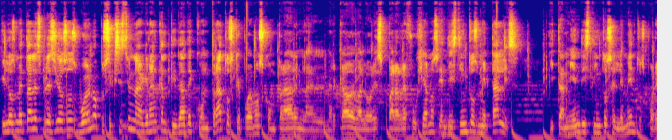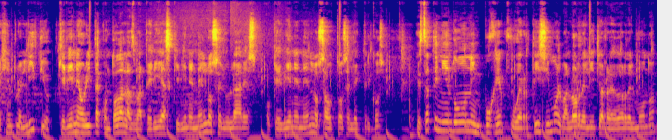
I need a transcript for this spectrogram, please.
Y los metales preciosos, bueno, pues existe una gran cantidad de contratos que podemos comprar en el mercado de valores para refugiarnos en distintos metales y también distintos elementos, por ejemplo el litio, que viene ahorita con todas las baterías que vienen en los celulares o que vienen en los autos eléctricos, está teniendo un empuje fuertísimo el valor del litio alrededor del mundo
